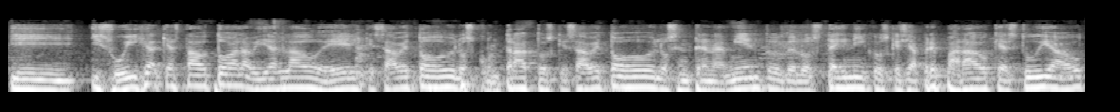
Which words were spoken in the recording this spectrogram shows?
y, su hija que ha estado toda la vida al lado de él, que sabe todo de los contratos, que sabe todo de los entrenamientos, de los técnicos, que se ha preparado, que ha estudiado,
